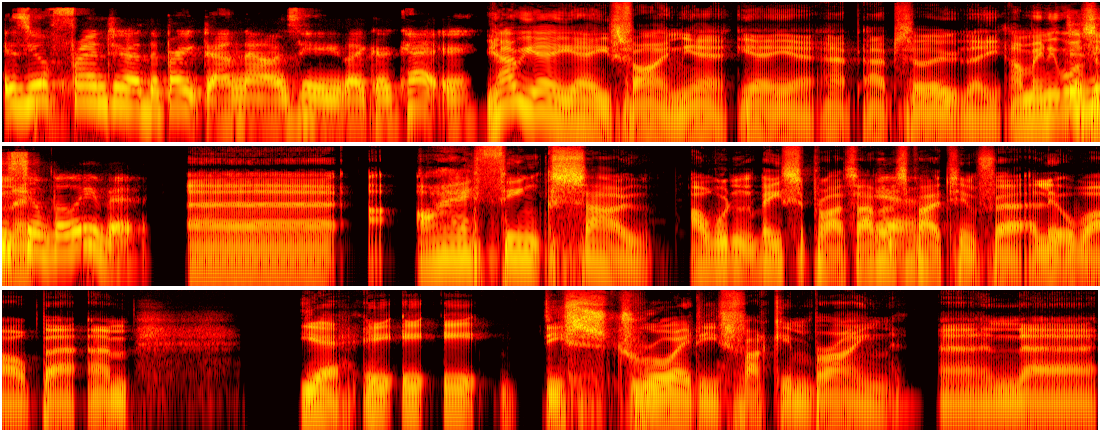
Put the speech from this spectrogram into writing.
is your friend who had the breakdown now? Is he like okay? Oh, yeah, yeah, he's fine. Yeah, yeah, yeah, ab- absolutely. I mean, it Does he wasn't. still a- believe it? uh, I- I think so. I wouldn't be surprised. I haven't Yeah. spoken to him for a little while, but um, yeah, it, it, it destroyed his fucking brain, and uh,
